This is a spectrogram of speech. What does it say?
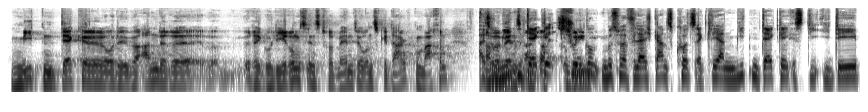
Mietendeckel oder über andere äh, Regulierungsinstrumente uns Gedanken machen. Also Mietendeckel, Entschuldigung, müssen wir vielleicht ganz kurz erklären. Mietendeckel ist die Idee,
